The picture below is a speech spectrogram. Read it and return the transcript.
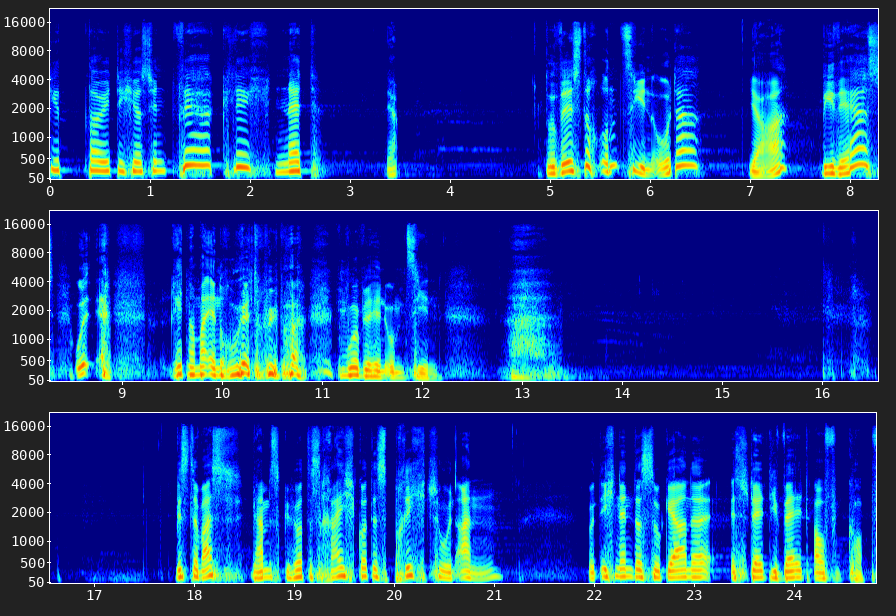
Die Leute hier sind wirklich nett. Ja. Du willst doch umziehen, oder? Ja? Wie wär's? Red noch mal in Ruhe drüber, wo wir hin Wisst ihr was? Wir haben es gehört, das Reich Gottes bricht schon an. Und ich nenne das so gerne, es stellt die Welt auf den Kopf.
